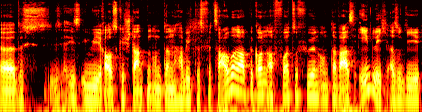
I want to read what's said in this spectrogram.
Äh, das ist irgendwie rausgestanden. Und dann habe ich das für Zauberer begonnen auch vorzuführen und da war es ähnlich. Also die,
